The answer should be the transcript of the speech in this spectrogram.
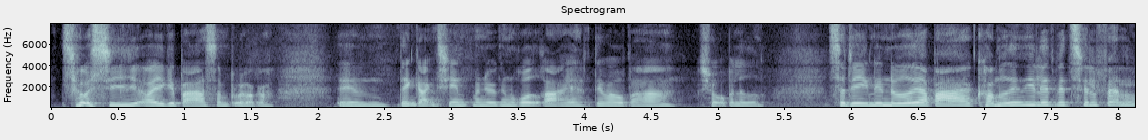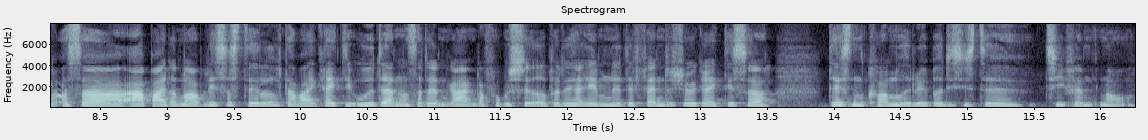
så at sige, og ikke bare som blogger. Øhm, dengang tjente man jo ikke en rød reje, det var jo bare sjov ballade. Så det er egentlig noget, jeg bare er kommet ind i lidt ved et tilfælde, og så arbejdede mig op lige så stille. Der var ikke rigtig uddannelser dengang, der fokuserede på det her emne. Det fandtes jo ikke rigtigt, så det er sådan kommet i løbet af de sidste 10-15 år.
